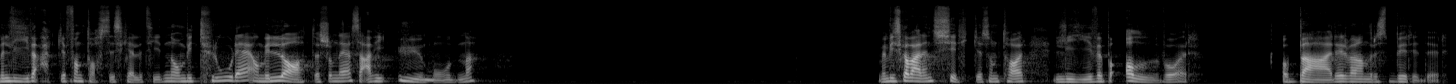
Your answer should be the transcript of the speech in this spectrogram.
Men livet er ikke fantastisk hele tiden. Og om vi tror det, om vi later som det, så er vi umodne. Men vi skal være en kirke som tar livet på alvor og bærer hverandres byrder.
